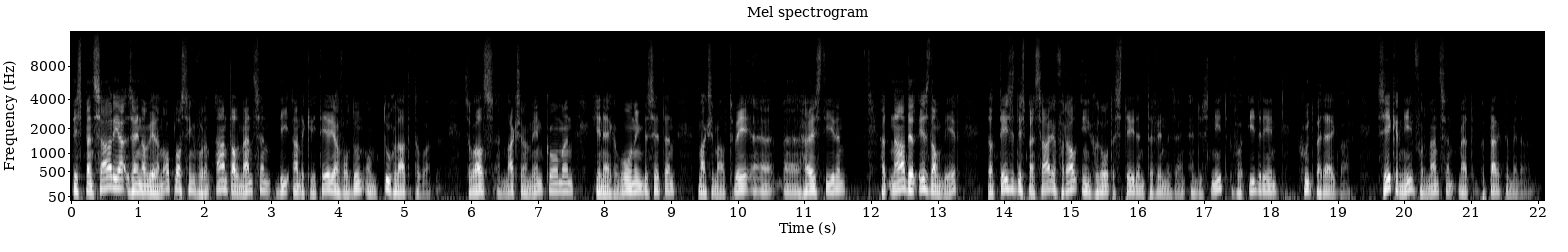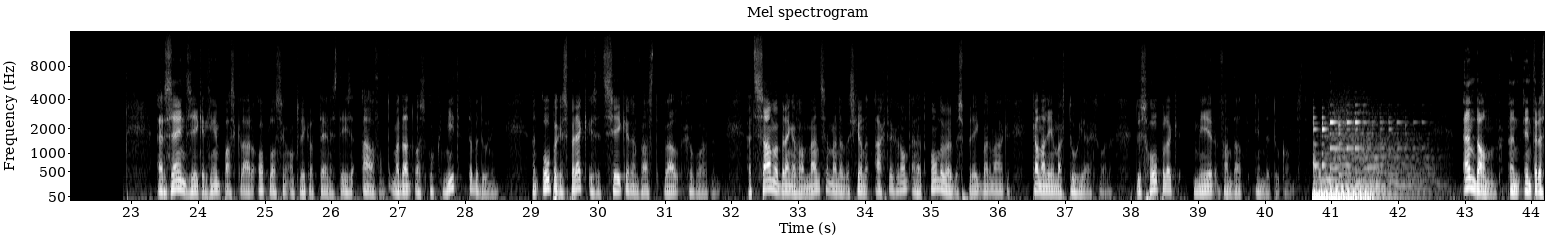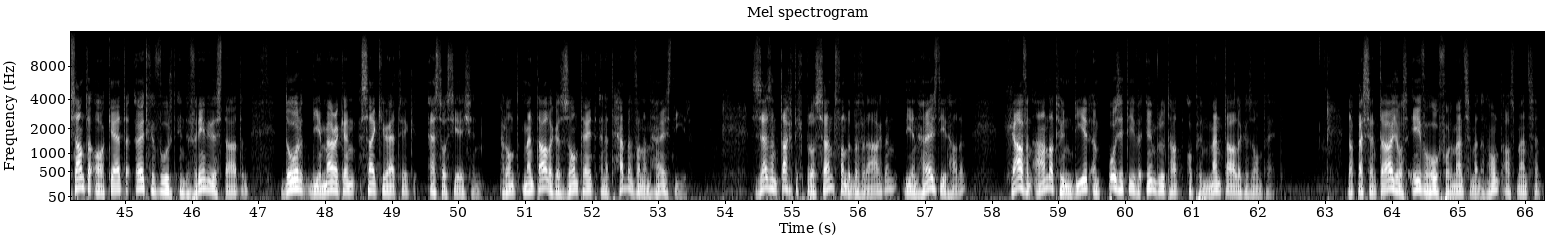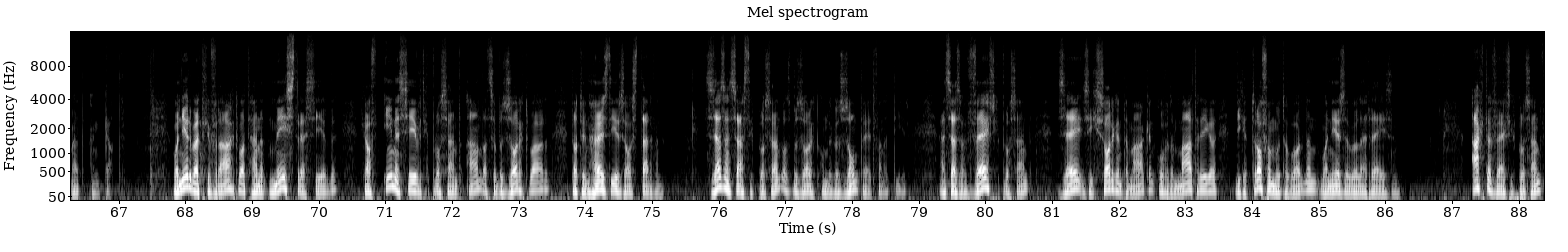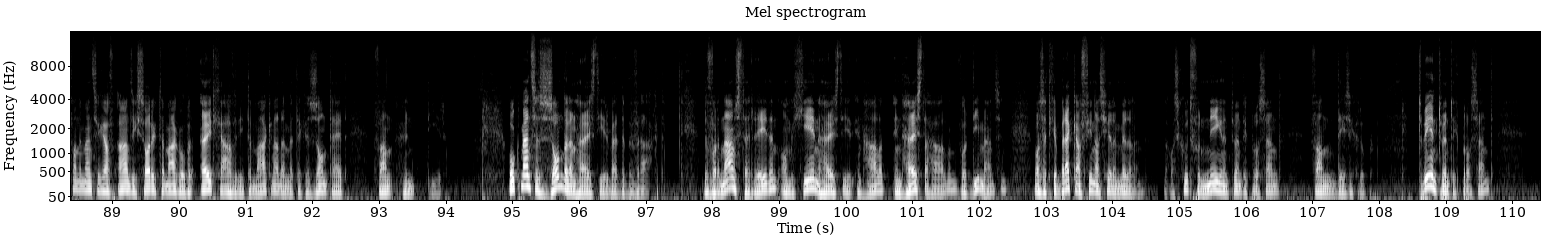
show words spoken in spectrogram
Dispensaria zijn dan weer een oplossing voor een aantal mensen die aan de criteria voldoen om toegelaten te worden, zoals een maximum inkomen, geen eigen woning bezitten, maximaal twee uh, huisdieren. Het nadeel is dan weer dat deze dispensaria vooral in grote steden te vinden zijn en dus niet voor iedereen goed bereikbaar. Zeker niet voor mensen met beperkte middelen. Er zijn zeker geen pasklare oplossingen ontwikkeld tijdens deze avond, maar dat was ook niet de bedoeling. Een open gesprek is het zeker en vast wel geworden. Het samenbrengen van mensen met een verschillende achtergrond en het onderwerp bespreekbaar maken kan alleen maar toegejuicht worden. Dus hopelijk meer van dat in de toekomst. En dan een interessante enquête uitgevoerd in de Verenigde Staten door de American Psychiatric Association rond mentale gezondheid en het hebben van een huisdier. 86% van de bevraagden die een huisdier hadden, gaven aan dat hun dier een positieve invloed had op hun mentale gezondheid. Dat percentage was even hoog voor mensen met een hond als mensen met een kat. Wanneer werd gevraagd wat hen het meest stresseerde, gaf 71% aan dat ze bezorgd waren dat hun huisdier zou sterven. 66% was bezorgd om de gezondheid van het dier. En 56% zei zich zorgen te maken over de maatregelen die getroffen moeten worden wanneer ze willen reizen. 58% van de mensen gaf aan zich zorgen te maken over uitgaven die te maken hadden met de gezondheid van hun dier. Ook mensen zonder een huisdier werden bevraagd. De voornaamste reden om geen huisdier in, huis te halen voor die mensen was het gebrek aan financiële middelen. Dat was goed voor 29% van deze groep. 22%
